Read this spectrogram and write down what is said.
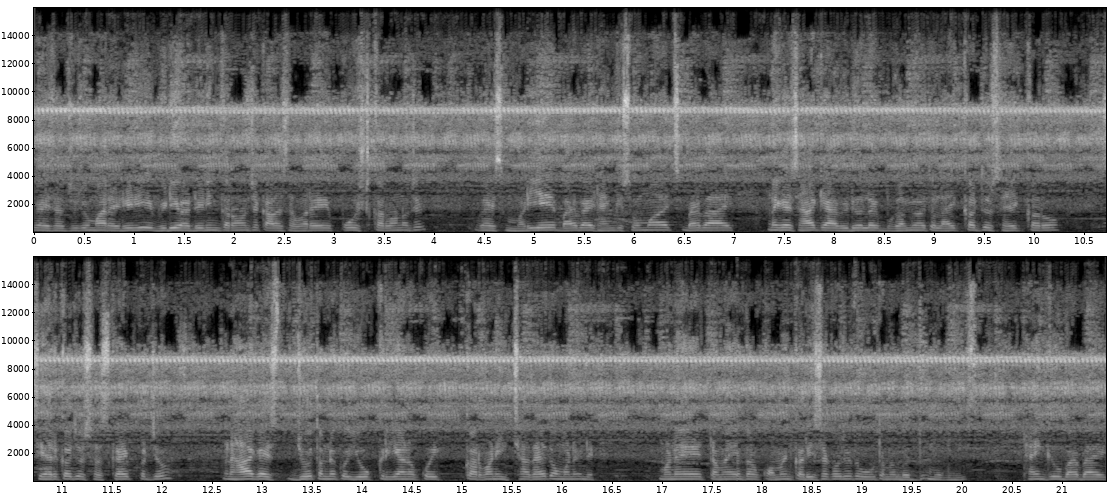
ગાઈસ હજુ જો મારે એડિટિંગ વીડિયો એડિટિંગ કરવાનો છે. કાલે સવારે પોસ્ટ કરવાનો છે. ગાઈસ મળીએ. Bye bye thank you so much bye bye અને ગાઈસ હા, કે આ વીડિયો ગમ્યો હોય તો લાઈક કરજો શેર કરો. શેર કરજો સબસ્ક્રાઈબ કરજો. અને હા ગાઈસ જો તમને કોઈ યોગ ક્રિયાનો કોઈ કરવાની ઈચ્છા થાય તો મને મને તમે તમે કોમેન્ટ કરી શકો છો તો હું તમને બધું મોકલીશ. Thank you bye bye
